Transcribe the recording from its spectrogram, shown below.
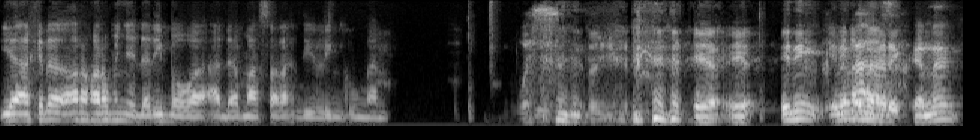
ya akhirnya orang-orang menyadari bahwa ada masalah di lingkungan. Ya, ya. ini ini menarik karena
